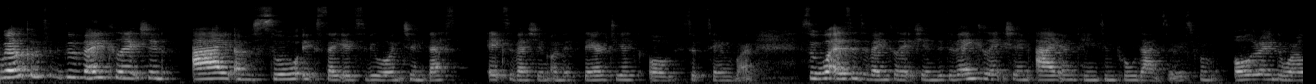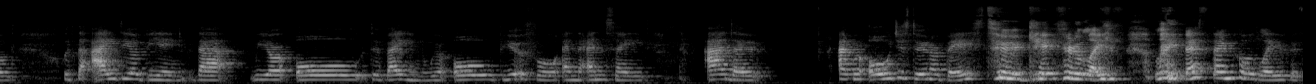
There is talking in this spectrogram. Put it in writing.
welcome to the Divine Collection. I am so excited to be launching this exhibition on the 30th of September. So what is the Divine Collection? The Divine Collection, I am painting pole dancers from all around the world with the idea being that we are all divine, we're all beautiful in the inside and out and we're all just doing our best to get through life. Like this thing called life is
